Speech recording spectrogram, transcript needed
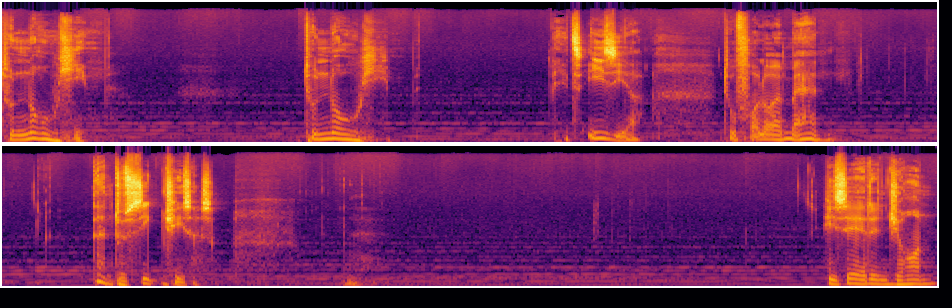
To know Him. To know Him. It's easier to follow a man than to seek Jesus. He said in John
